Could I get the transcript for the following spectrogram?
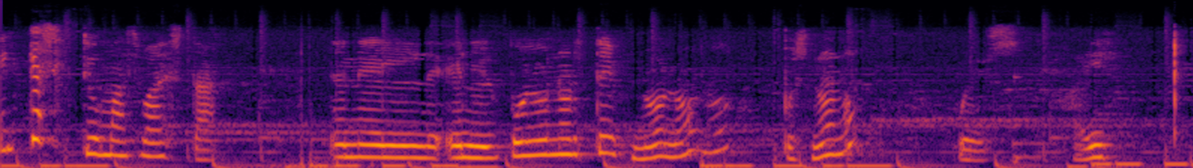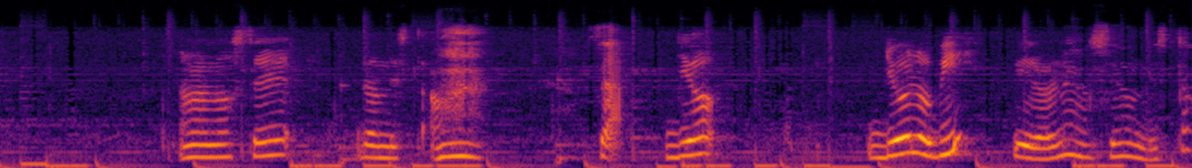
¿En qué sitio más va a estar? ¿En el, en el polo norte? No, no, no. Pues no, no. Pues ahí. No, no sé dónde está. o sea, yo, yo lo vi, pero ahora no sé dónde está.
